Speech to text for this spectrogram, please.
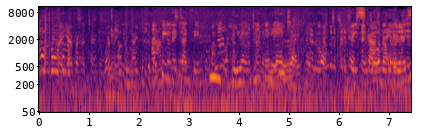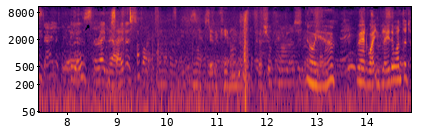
How you ever had time to work? I feel the exact same. Come back to work. Right. No, no, I'm going to put a full time job in their lifestyle. It is. They're right beside us. I'm not really keen on the artificial flowers. Oh yeah. Red, white, and blue. They wanted.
